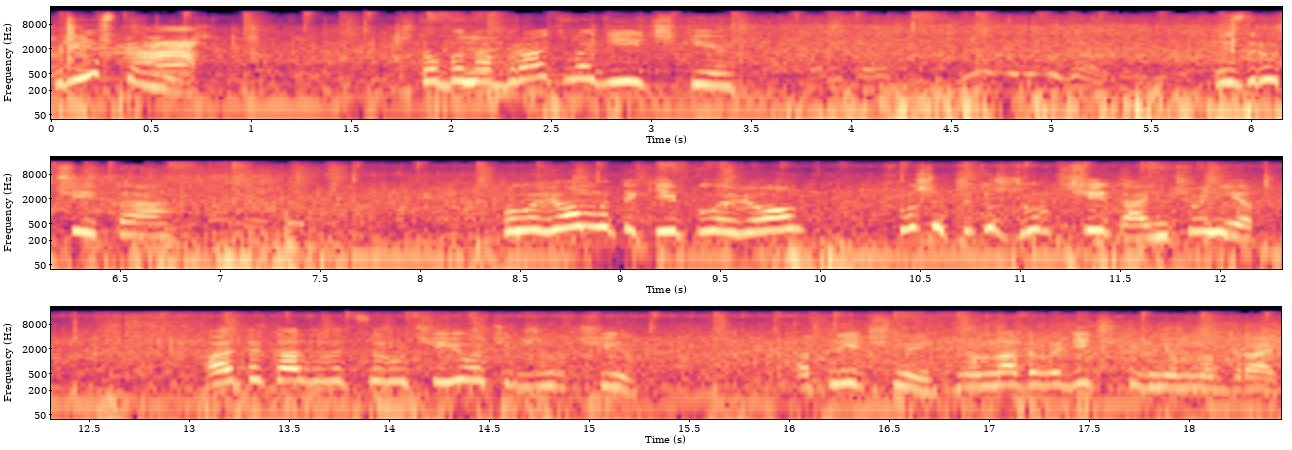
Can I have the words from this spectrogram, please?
пристани, чтобы набрать водички из ручейка. Плывем мы такие, плывем. Слушай, что-то журчит, а ничего нет. А это, оказывается, ручеечек журчит. Отличный. Нам надо водички в нем набрать.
